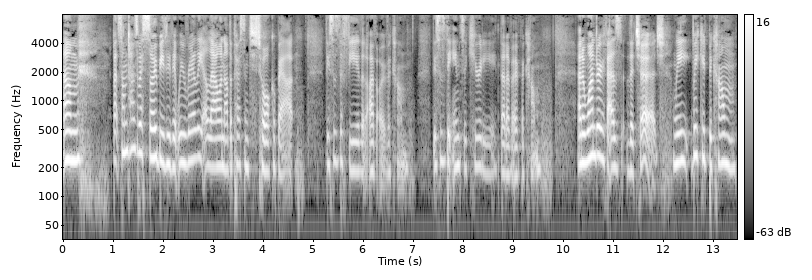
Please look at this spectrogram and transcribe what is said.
Um, but sometimes we're so busy that we rarely allow another person to talk about this is the fear that I've overcome. This is the insecurity that I've overcome. And I wonder if, as the church, we, we could become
